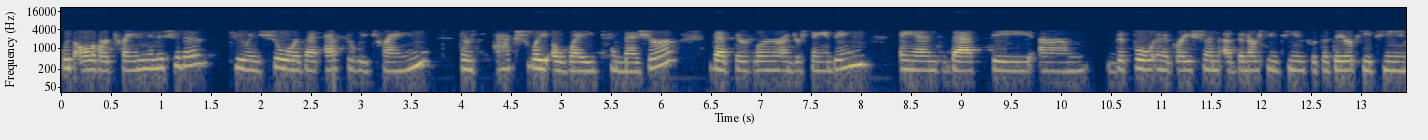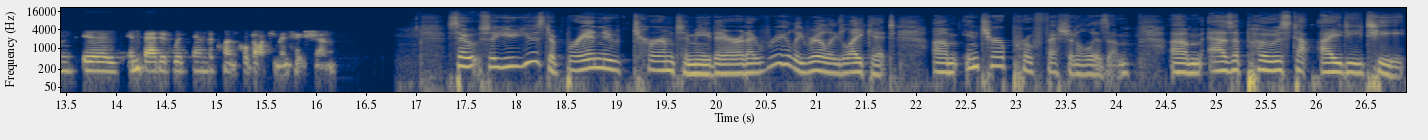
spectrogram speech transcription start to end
with all of our training initiatives to ensure that after we train, there's actually a way to measure that there's learner understanding and that the um, the full integration of the nursing teams with the therapy teams is embedded within the clinical documentation. So, so you used a brand new term to me there, and I really, really like it: um, interprofessionalism, um, as opposed to IDT.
